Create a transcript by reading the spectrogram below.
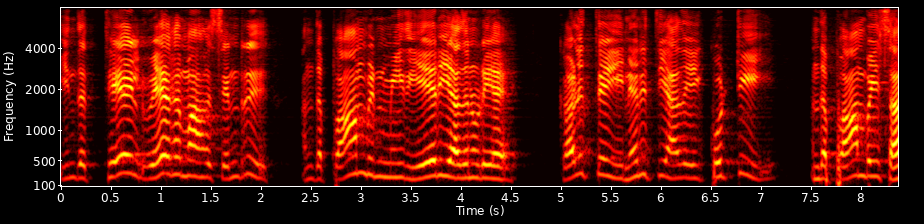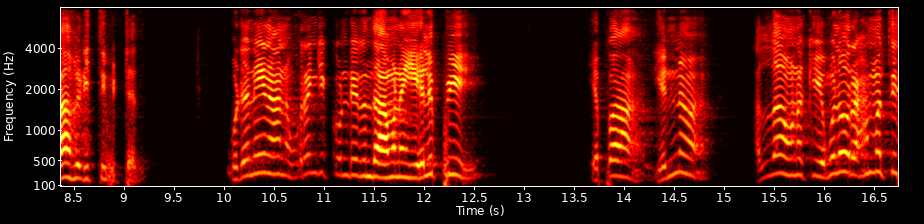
இந்த தேல் வேகமாக சென்று அந்த பாம்பின் மீது ஏறி அதனுடைய கழுத்தை நெருத்தி அதை கொட்டி அந்த பாம்பை சாகடித்து விட்டது. உடனே நான் உறங்கிக் கொண்டிருந்த அவனை எழுப்பி எப்பா என்ன அல்லாஹ் உனக்கு எவ்வளோ ரஹமத்தை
